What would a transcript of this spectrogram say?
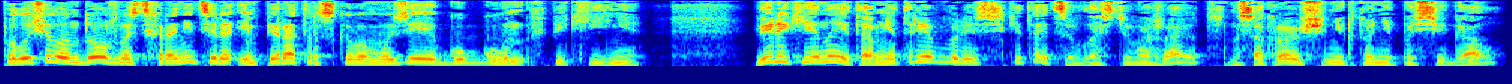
получил он должность хранителя императорского музея Гугун в Пекине. Великие иные там не требовались, китайцы власть уважают, на сокровища никто не посягал.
